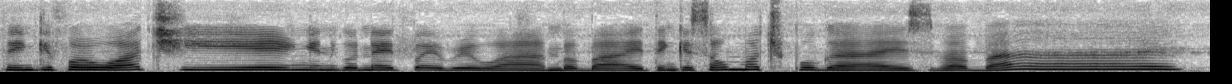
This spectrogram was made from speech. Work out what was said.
Thank you for watching and good night po everyone. Bye-bye. Thank you so much po guys. Bye-bye.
